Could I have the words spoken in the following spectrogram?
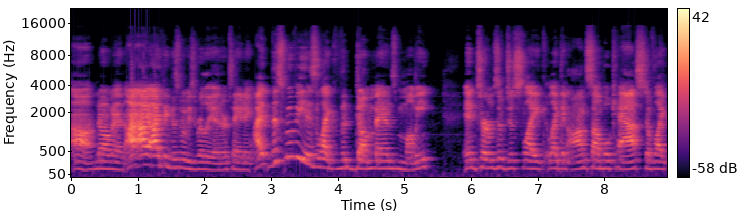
ah, no, man. I, I I think this movie's really entertaining. I this movie is like the dumb man's mummy in terms of just like like an ensemble cast of like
